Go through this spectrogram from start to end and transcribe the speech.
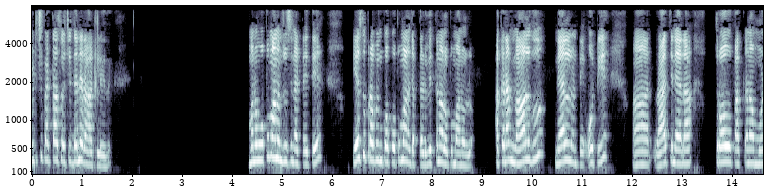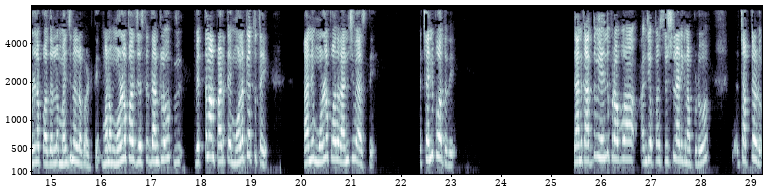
విడిచిపెట్టాల్సి వచ్చిందనే రావట్లేదు. మనం ఉపమానం చూసినట్టయితే యేసు ప్రభు ఇంకొక ఉపమానం చెప్తాడు విత్తనాల ఉపమానంలో. అక్కడ నాలుగు నేలలు ఉంటాయి ఒకటి ఆ రాతి నేల త్రోవ పక్కన ముళ్ళ పొదల్లో మంచి నెల పడితే. మనం ముళ్ళ పొద చేస్తే దాంట్లో విత్తనాలు పడితే మొలకెత్తుతాయి. కానీ ముళ్ళ పొదలు అణిచివేస్తాయి. చనిపోతుంది. దానికి అర్థం ఏంది ప్రభు అని చెప్పని శిష్యులు అడిగినప్పుడు చెప్తాడు.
